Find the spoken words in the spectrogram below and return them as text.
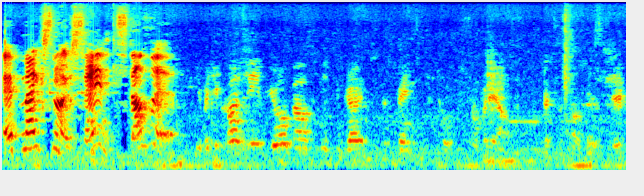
It makes no sense, does it? Yeah, but you can't leave your balcony to go to the fence to talk to somebody else. That's the problem. Yeah.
